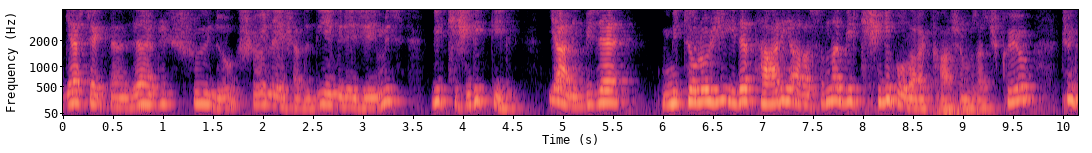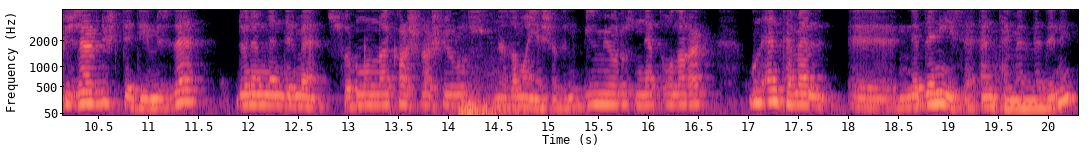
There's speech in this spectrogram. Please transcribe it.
gerçekten Zerdüşt şuydu, şöyle yaşadı diyebileceğimiz bir kişilik değil. Yani bize mitoloji ile tarih arasında bir kişilik olarak karşımıza çıkıyor. Çünkü Zerdüşt dediğimizde dönemlendirme sorununa karşılaşıyoruz. Ne zaman yaşadığını bilmiyoruz net olarak. Bunun en temel e, nedeni ise en temel nedeni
